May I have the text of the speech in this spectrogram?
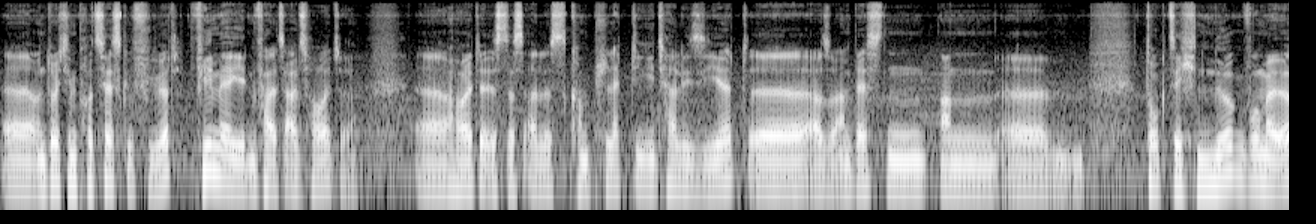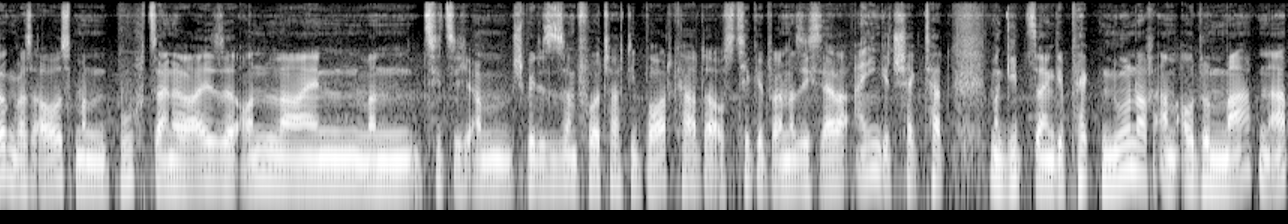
äh, und durch den Prozess geführt. Viel mehr jedenfalls als heute. Äh, heute ist das alles komplett digitalisiert. Äh, also am besten, man äh, druckt sich nirgendwo mehr irgendwas aus. Man bucht seine Reise online. Man zieht sich am, spätestens am Vortag die Bordkarte aufs Ticket, weil man sich selber eingecheckt hat. Man gibt sein Gepäck nur noch am Automaten ab.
